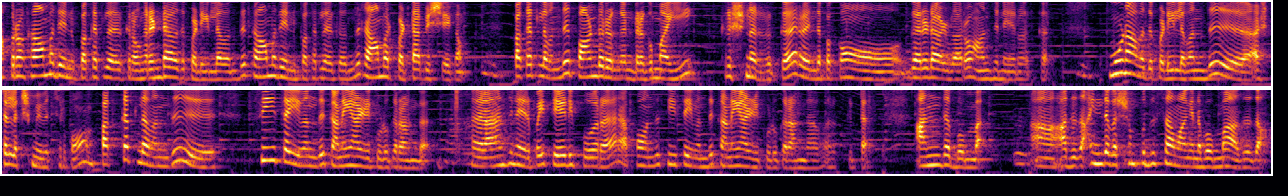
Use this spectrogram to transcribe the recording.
அப்புறம் காமதேனு பக்கத்தில் இருக்கிறவங்க ரெண்டாவது படியில் வந்து காமதேனு பக்கத்தில் இருக்கிற வந்து ராமர் பட்டாபிஷேகம். பக்கத்தில் வந்து பாண்டுரங்கன் ரகுமாயி கிருஷ்ணர் இருக்கார். இந்த பக்கம் கருடாழ்வாரும் ஆஞ்சநேயரும் இருக்கார். மூணாவது படியில் வந்து அஷ்டலக்ஷ்மி வச்சுருக்கோம். பக்கத்தில் வந்து சீத்தை வந்து கணையாழி கொடுக்குறாங்க. ஆஞ்சநேயர் போய் தேடி போகிறார் அப்போ வந்து சீத்தை வந்து கணையாழி கொடுக்குறாங்க அவர்கிட்ட. அந்த பொம்மை. அதுதான். இந்த வருஷம் புதுசாக வாங்கின பொம்மை அதுதான்.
